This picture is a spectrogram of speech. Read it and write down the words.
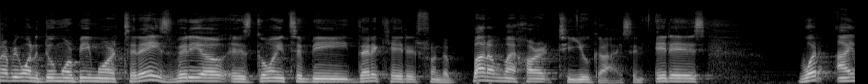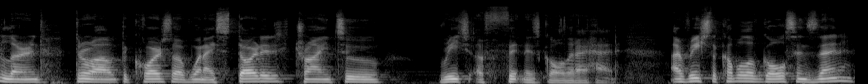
everyone to Do More Be More. Today's video is going to be dedicated from the bottom of my heart to you guys. And it is what I learned throughout the course of when I started trying to reach a fitness goal that I had. I've reached a couple of goals since then,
